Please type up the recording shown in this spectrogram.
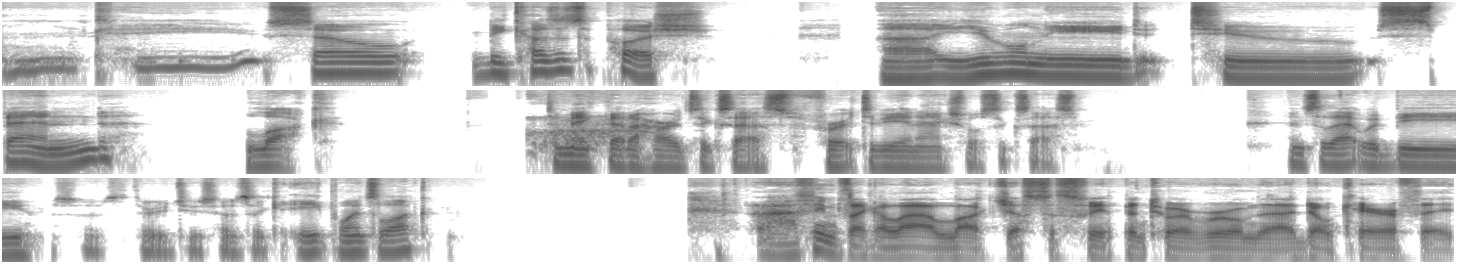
Okay, so because it's a push, uh, you will need to spend luck to make that a hard success for it to be an actual success. And so that would be so it's 32, so it's like eight points of luck. Uh, seems like a lot of luck just to sweep into a room that I don't care if they.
